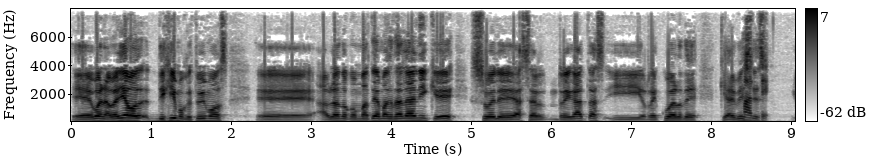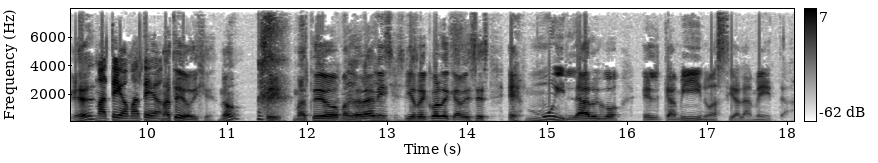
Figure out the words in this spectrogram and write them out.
eh, bueno, veníamos, dijimos que estuvimos eh, hablando con Matea Magdalani que suele hacer regatas y recuerde que hay veces Mate. ¿Eh? Mateo, Mateo. Mateo dije, ¿no? Sí, Mateo Magdalani. Mateo, sí, sí, y recuerde que a veces es muy largo el camino hacia la meta.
